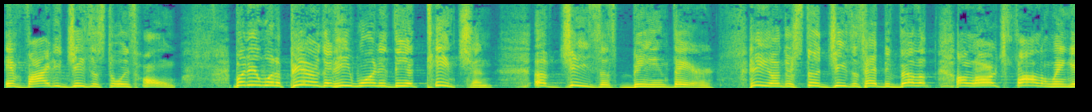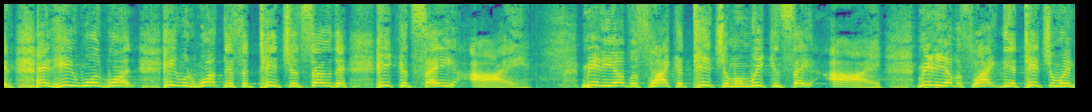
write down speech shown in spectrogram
invited Jesus to his home, but it would appear that he wanted the attention of Jesus being there. He understood Jesus had developed a large following and, and he would want, he would want this attention so that he could say, I. Many of us like attention when we can say I. Many of us like the attention when,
